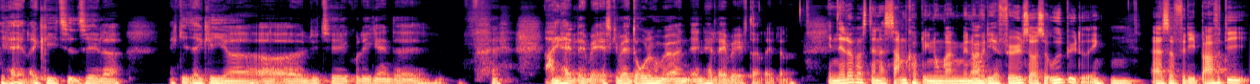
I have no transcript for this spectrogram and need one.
det har jeg heller ikke lige tid til, eller jeg gider ikke lige at, at, at lytte til kollegaen der, en halv dag bag. Jeg skal være i dårlig humør en, en halv dag bagefter, eller et eller andet. ja, netop også den her sammenkobling nogle gange med nogle af de her følelser, også er udbyttet. Ikke? Mm. Altså fordi bare fordi,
